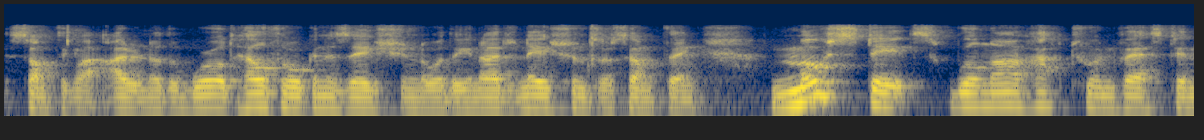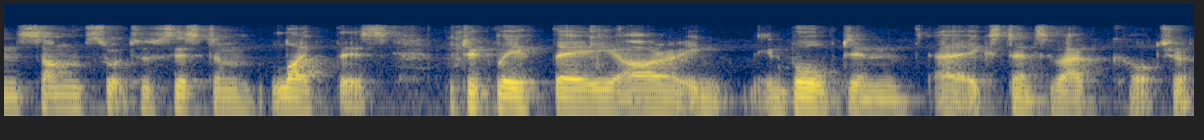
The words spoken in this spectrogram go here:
something like, I don't know, the World Health Organization or the United Nations or something. Most states will now have to invest in some sort of system like this, particularly if they are in, involved in uh, extensive agriculture.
